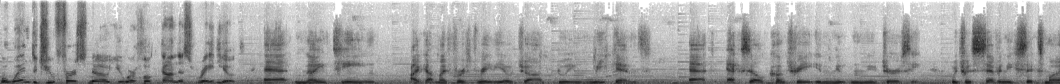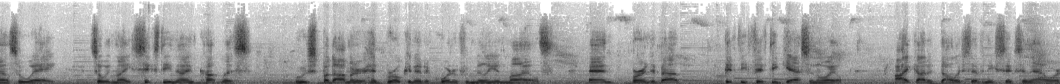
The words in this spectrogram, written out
Well, when did you first know you were hooked on this radio thing? At 19, I got my first radio job doing weekends at XL Country in Newton, New Jersey, which was 76 miles away. So with my 69 Cutlass, whose speedometer had broken at a quarter of a million miles and burned about 50-50 gas and oil, I got a dollar seventy-six an hour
